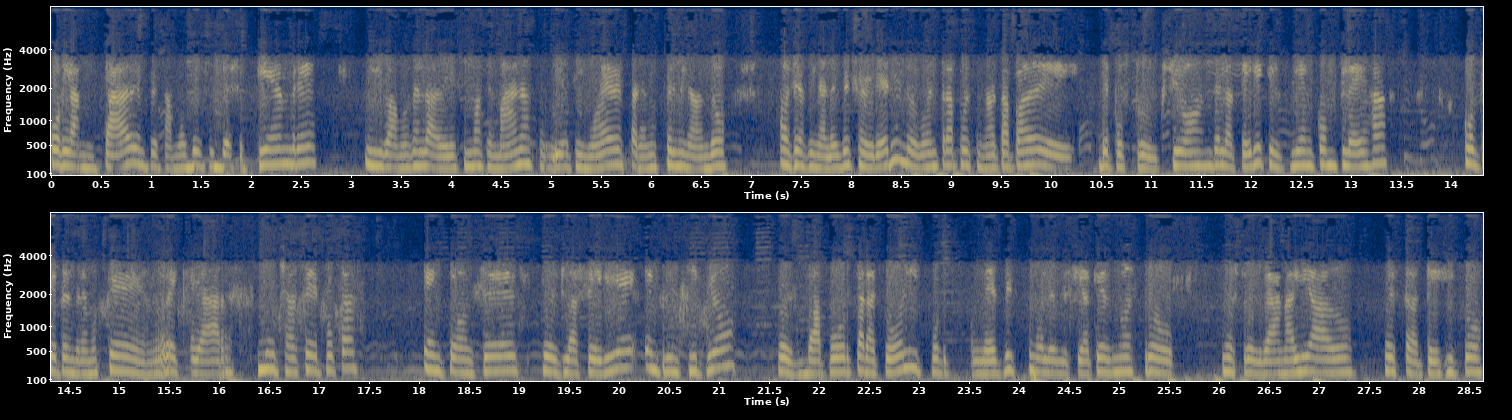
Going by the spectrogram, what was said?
por la mitad, empezamos desde septiembre, y vamos en la décima semana, son 19, estaremos terminando hacia finales de febrero y luego entra pues una etapa de, postproducción de la serie que es bien compleja porque tendremos que recrear muchas épocas. Entonces, pues la serie en principio pues va por Caracol y por Netflix, como les decía, que es nuestro, nuestro gran aliado estratégico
